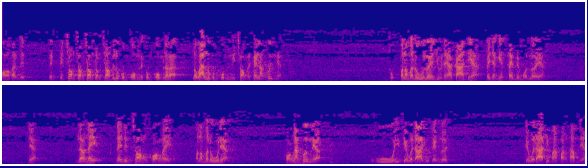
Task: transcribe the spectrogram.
ต่อกันเป็นเป็นเป็นช่องช่องช่องช่องช่องเป็นลูกกลมๆในกลมๆแล้วก็ระหว่างลูกกลมๆมีช่องคล้ายๆหลังพึ่งเนี่ย ทุกปรมาณูเลยอยู่ในอากาศเนี่ย เป็นอย่างนี้เต็มไปหมดเลยอะเนี่ย แล้วในในหนึ่งช่องของไอ้ปรมาณูเนี่ย ของรังพึ่งเนี่ยโอ้ยเทวดาอยู่เต็มเลย เทวดาที่มาฟังธรรมเนี่ย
